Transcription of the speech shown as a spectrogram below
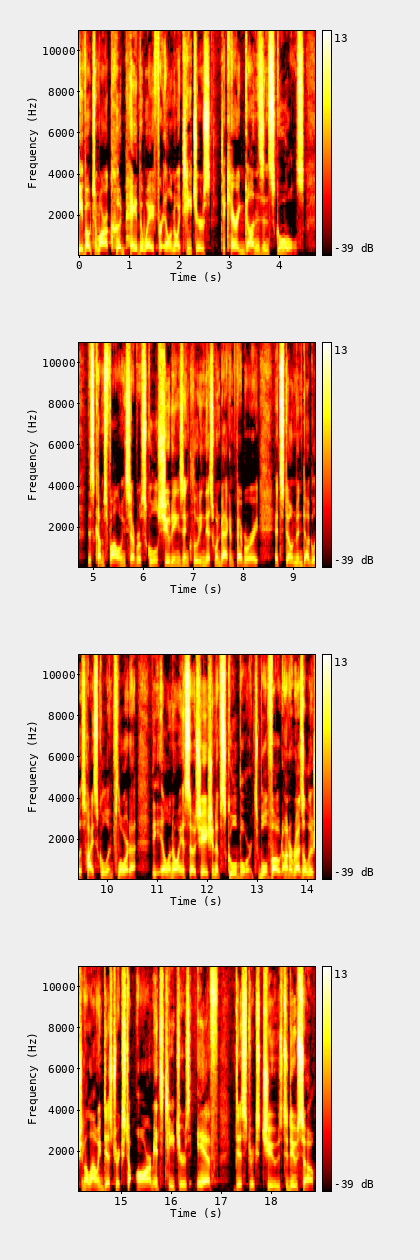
key vote tomorrow could pave the way for Illinois teachers to carry guns in schools. This comes following several school shootings, including this one back in February at Stoneman Douglas High School in Florida. The Illinois Association of School Boards will vote on a resolution allowing districts to arm its teachers if districts choose to do so.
